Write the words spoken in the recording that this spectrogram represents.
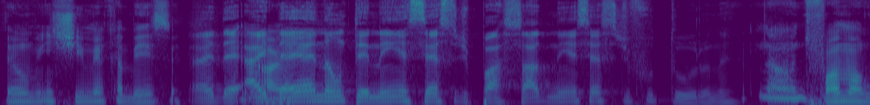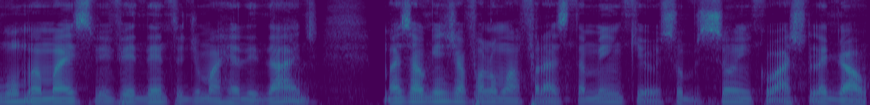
Então eu enchi minha cabeça. A ideia, a Ah, ideia é não ter nem excesso de passado, nem excesso de futuro, né? Não, de forma alguma, mas viver dentro de uma realidade. Mas alguém já falou uma frase também que eu, sobre sonho que eu acho legal.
